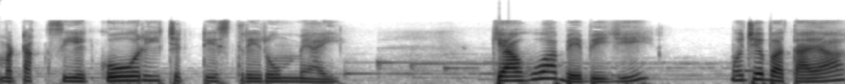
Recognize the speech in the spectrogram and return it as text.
मटक सी एक गोरी चिट्टी स्त्री रूम में आई। क्या हुआ, बेबी जी? मुझे बताया,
